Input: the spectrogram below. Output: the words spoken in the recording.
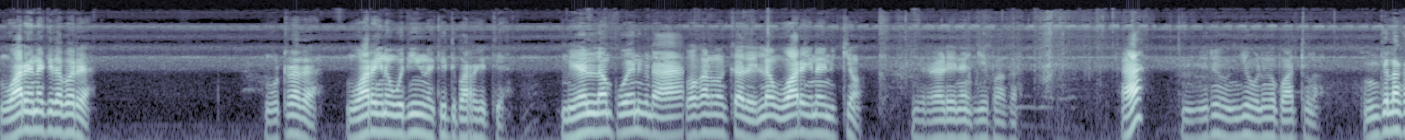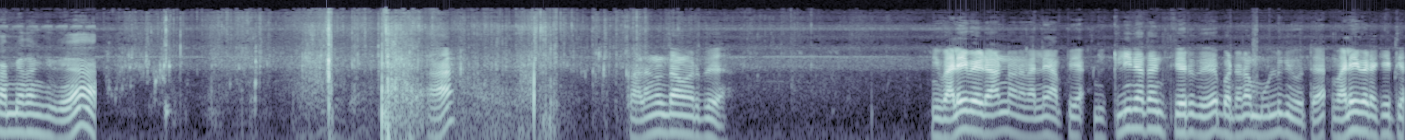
ஓரம் என்ன கீதா பாரு? விட்றாத ஓரம் இனம் ஒதுங்கின கீர்த்தி பாரு கீர்த்தி மேலாம் போயினுக்குடா. போகாமல் வைக்காது எல்லாம் ஓரம் இனம் நிற்கும் இருடாடி நான் இங்கேயே பார்க்குறேன் ஆ? இரு இங்கே ஒழுங்காக பார்த்துக்கலாம் இங்கெல்லாம் கம்மியாக தான் இருக்குது. ஆ? கலங்கள் தான் வருது. நீ வளைய வேடான்னு நான் வெள்ளையும் அப்பயே. நீ க்ளீனாக தான் தெரியுது பட் ஆனால் முள்ளுக்கு ஒத்த. வலை வேட கீர்த்தி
